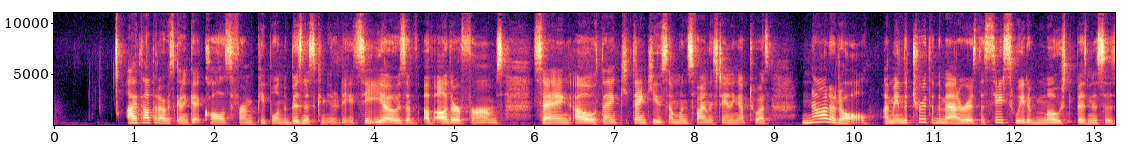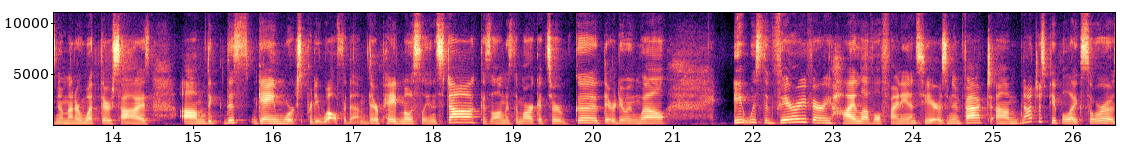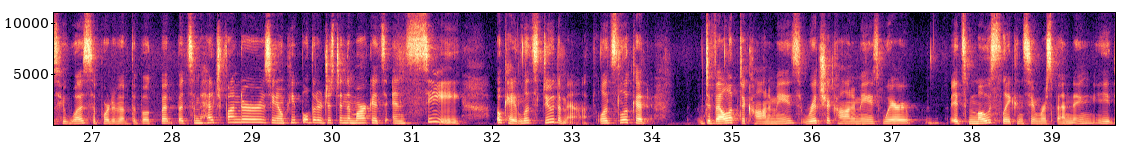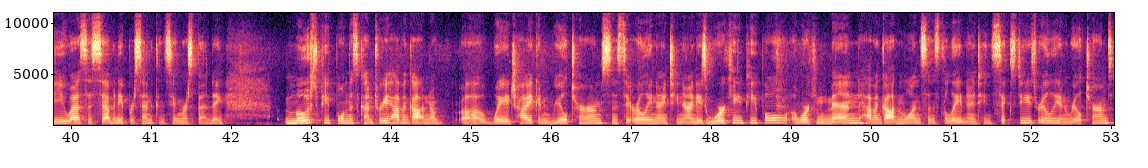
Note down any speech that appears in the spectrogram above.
I thought that I was going to get calls from people in the business community, CEOs of, of other firms, saying, "Oh, thank thank you, someone's finally standing up to us." Not at all. I mean, the truth of the matter is, the C-suite of most businesses, no matter what their size, um, the, this game works pretty well for them. They're paid mostly in stock. As long as the markets are good, they're doing well it was the very, very high level financiers. And in fact, um, not just people like Soros, who was supportive of the book, but, but some hedge funders, you know, people that are just in the markets and see, okay, let's do the math. Let's look at developed economies, rich economies, where it's mostly consumer spending. The US is 70% consumer spending most people in this country haven't gotten a, a, wage hike in real terms since the early 1990s. Working people, uh, working men, haven't gotten one since the late 1960s, really, in real terms.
